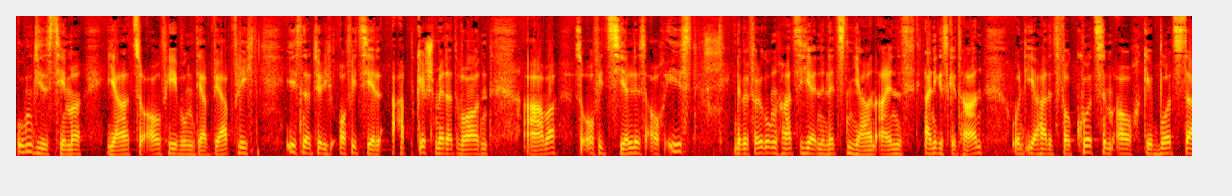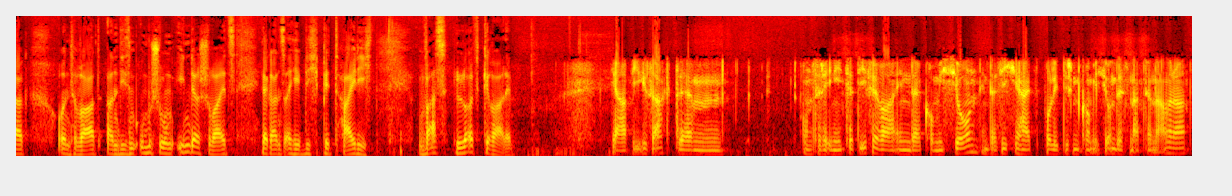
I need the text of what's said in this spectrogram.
um dieses Thema Ja zur Aufhebung der Wehrpflicht ist natürlich offiziell abgeschmettert worden, aber so offiziell es auch ist, in der Bevölkerung hat sich ja in den letzten Jahren einiges getan und ihr hattet vor kurzem auch Geburtstag und wart an diesem Umschwung in der Schweiz ja ganz erheblich beteiligt. Was läuft gerade? Ja, wie gesagt, ähm, unsere Initiative war in der Kommission, in der Sicherheitspolitischen Kommission des Nationalrats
